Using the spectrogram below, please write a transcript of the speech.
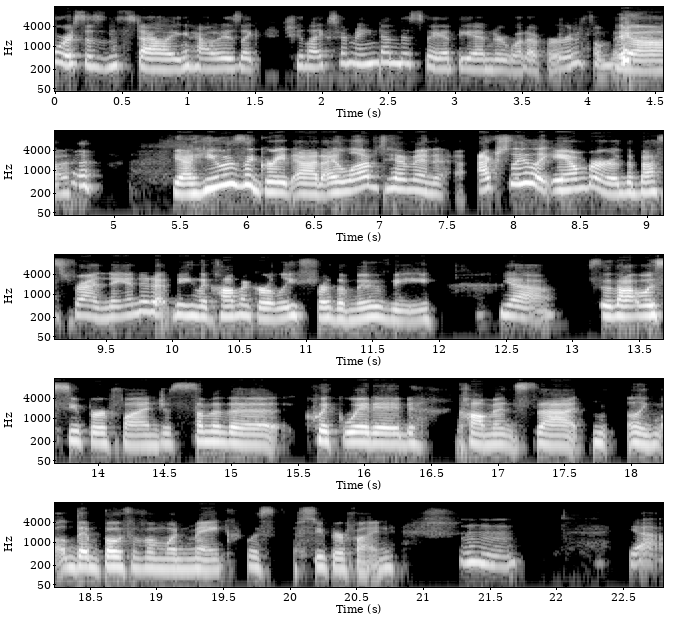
Horses and styling and how he's like she likes her mane done this way at the end or whatever or something. Yeah. Yeah, he was a great ad. I loved him. And actually, like Amber, the best friend, they ended up being the comic relief for the movie. yeah. So that was super fun. Just some of the quick witted comments that, like, that both of them would make was super fun. hmm Yeah.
